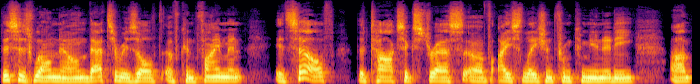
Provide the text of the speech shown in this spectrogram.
This is well known. That's a result of confinement itself, the toxic stress of isolation from community. Um,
